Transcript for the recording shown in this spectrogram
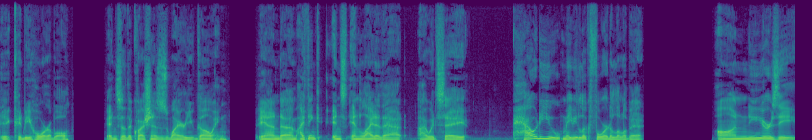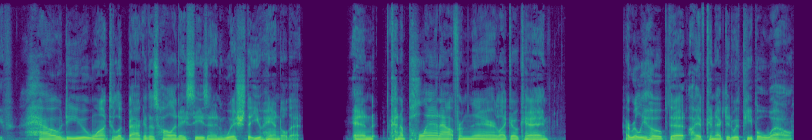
it could be horrible. And so the question is, is why are you going? And um, I think in, in light of that, I would say, how do you maybe look forward a little bit? On New Year's Eve, how do you want to look back at this holiday season and wish that you handled it? and kind of plan out from there like, okay, I really hope that I have connected with people well.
